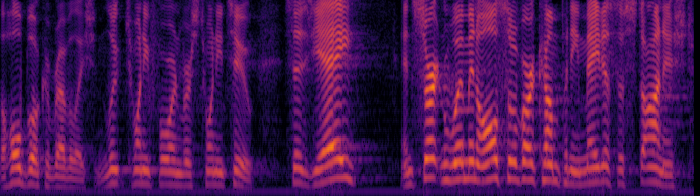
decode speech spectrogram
The whole book of Revelation. Luke 24 and verse 22 says, Yea, and certain women also of our company made us astonished,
